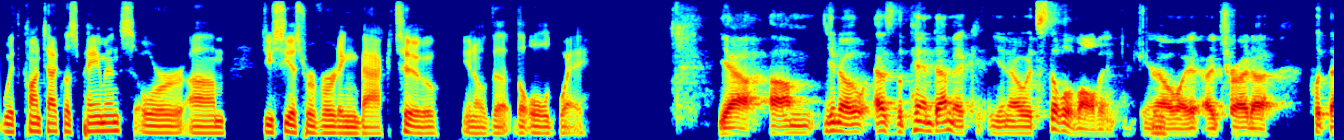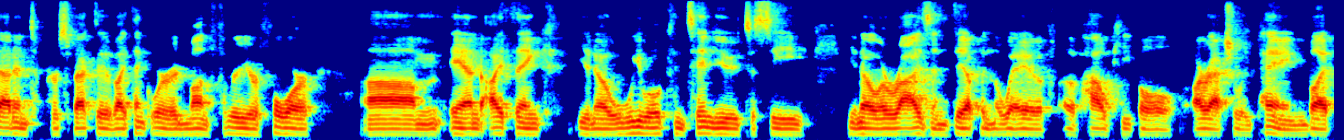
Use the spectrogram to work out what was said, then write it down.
with contactless payments or um, do you see us reverting back to, you know, the, the old way? Yeah. Um, you know, as the pandemic, you know, it's still evolving, you know, I, I try to, put that into perspective, I think we're in month three or four. Um, and I think, you know, we will continue to see, you know, a rise and dip in the way of, of how people are actually paying. But,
